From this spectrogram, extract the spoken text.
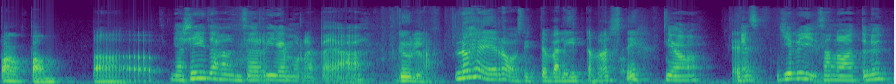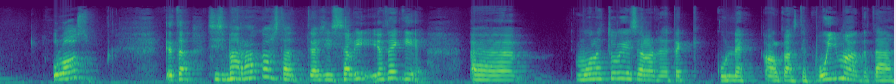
Pam, pam, pam. Ja siitähän se riemu repeää. Kyllä. No he eroo sitten välittömästi. Joo. Et- Et, Jiri sanoo, että nyt ulos. Jota, siis mä rakastan, tai siis se oli jotenkin, öö, mulle tuli sellainen, että kun ne alkaa sitten puimaan tätä,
